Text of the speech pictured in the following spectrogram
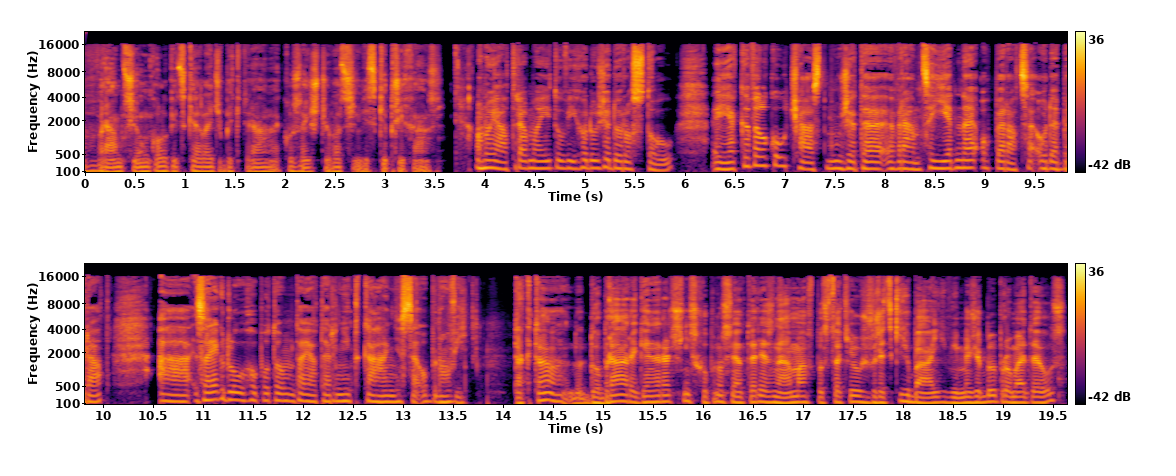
v rámci onkologické léčby, která jako zajišťovací vždycky přichází. Ono játra mají tu výhodu, že dorostou. Jak velkou část můžete v rámci jedné operace odebrat a za jak dlouho potom ta jaterní tkáň se obnoví? Tak ta dobrá regenerační schopnost je známa v podstatě už v řeckých bájích. Víme, že byl Prometeus,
